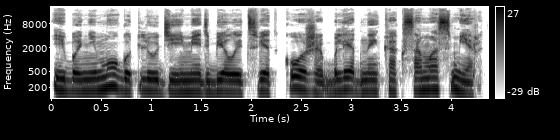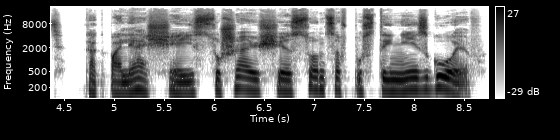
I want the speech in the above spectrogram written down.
ибо не могут люди иметь белый цвет кожи, бледный как сама смерть, как палящее и иссушающее солнце в пустыне изгоев.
